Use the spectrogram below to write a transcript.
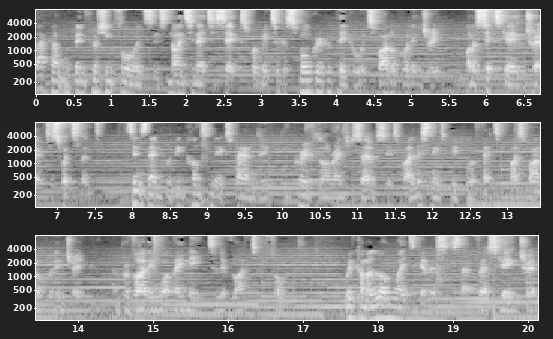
Back Up have been pushing forward since 1986 when we took a small group of people with spinal cord injury on a sit skiing trip to Switzerland. Since then, we've been constantly expanding, improving our range of services by listening to people affected by spinal cord injury and providing what they need to live life to the full. We've come a long way together since that first skiing trip.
